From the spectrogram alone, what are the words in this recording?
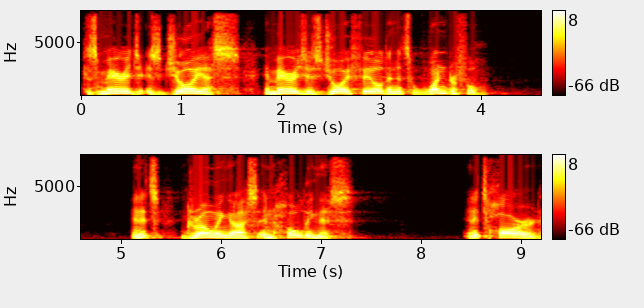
Because marriage is joyous, and marriage is joy filled, and it's wonderful. And it's growing us in holiness, and it's hard.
